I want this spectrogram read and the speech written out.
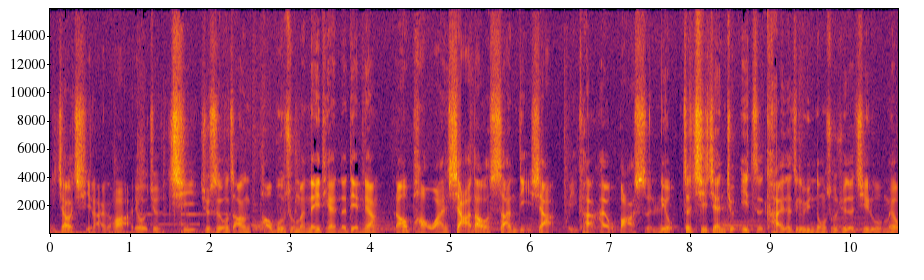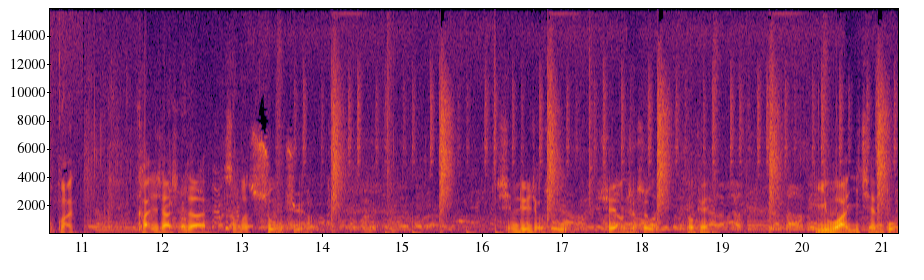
一觉起来的话有九十七，就是我早上跑步出门那天的电量。然后跑完下到山底下，我一看还有八十六。这期间就一直开着这个运动数据的记录没有关。看一下现在什么数据啊？心率九十五，血氧九十五，OK，一万一千步，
